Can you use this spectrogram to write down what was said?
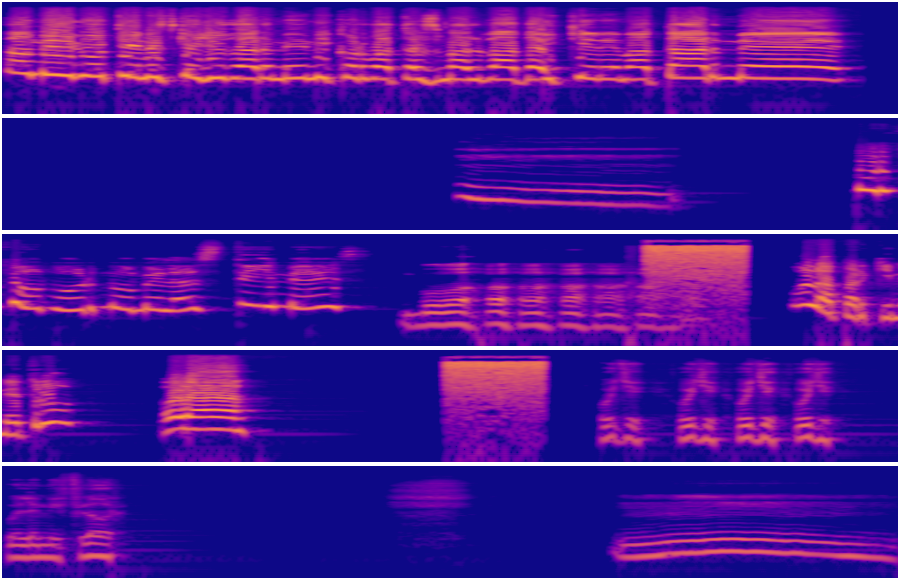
Amigo, tienes que ayudarme. Mi corbata es malvada y quiere matarme. Mm. Por favor, no me lastimes. Hola, parquímetro. Hola. Oye, oye, oye, oye. Huele mi flor. Mmm.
